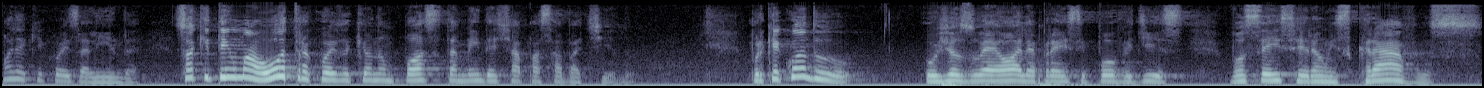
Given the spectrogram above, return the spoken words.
Olha que coisa linda. Só que tem uma outra coisa que eu não posso também deixar passar batido. Porque quando o Josué olha para esse povo e diz: Vocês serão escravos.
